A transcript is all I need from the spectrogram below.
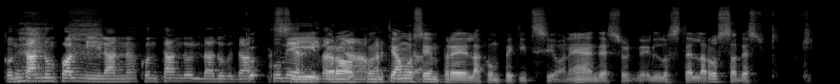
Contando un po' il Milan, contando da, da come sì, arriva però contiamo partita. sempre la competizione. Eh? Adesso lo Stella Rossa adesso che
